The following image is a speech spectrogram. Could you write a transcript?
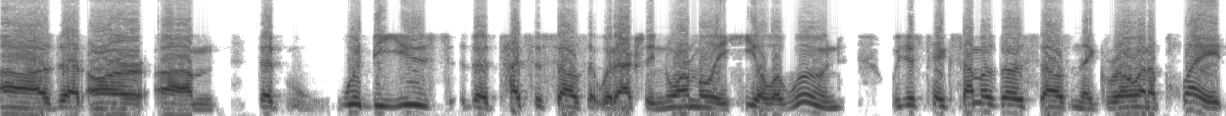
uh, that are um, that would be used, the types of cells that would actually normally heal a wound, We just take some of those cells and they grow in a plate,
